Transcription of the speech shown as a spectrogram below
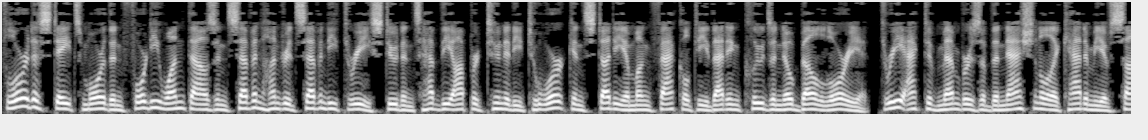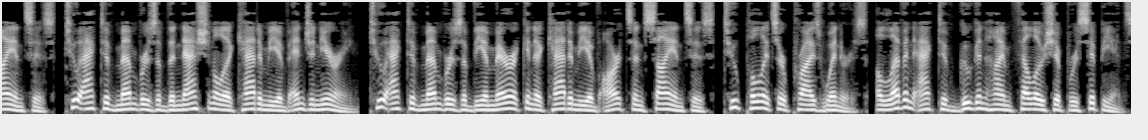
Florida State's more than 41,773 students have the opportunity to work and study among faculty that includes a Nobel laureate, three active members of the National Academy of Sciences, two active members of the National Academy of Engineering, two active members of the American Academy of Arts and Sciences, two Pulitzer Prize winners, 11 active Guggenheim Fellowship recipients,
